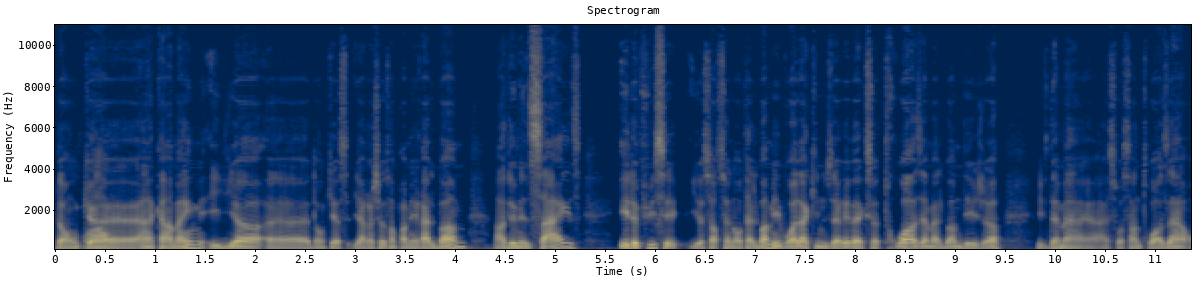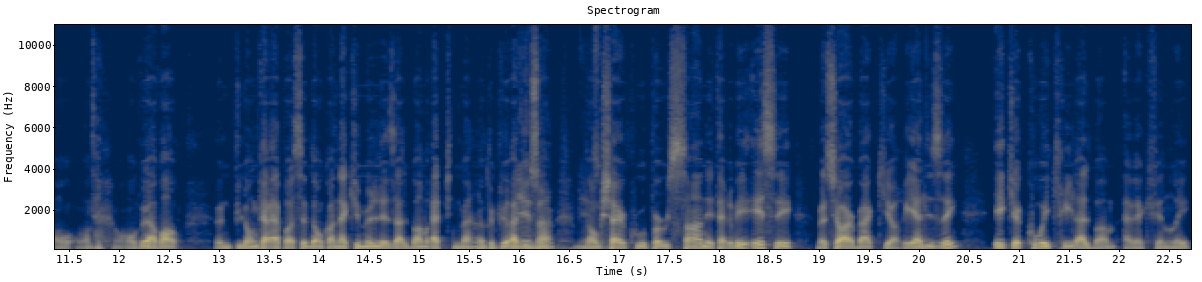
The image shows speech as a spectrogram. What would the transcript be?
Donc, Wow. euh, hein, quand même, il y a, euh, donc, il a, il a enregistré son premier album en 2016. Et depuis, il a sorti un autre album. Et voilà qu'il nous arrive avec ce troisième album déjà. Évidemment, à 63 ans, on, on- on veut avoir une plus longue carrière possible. Donc, on accumule les albums rapidement, un peu plus Bien rapidement. sûr, bien donc, Cher Cooper's Son est arrivé et c'est M. Arbach qui a réalisé et qui a coécrit l'album avec Finlay.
